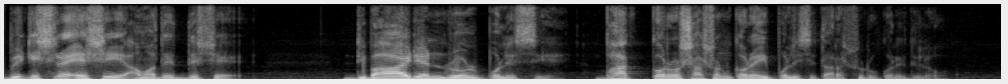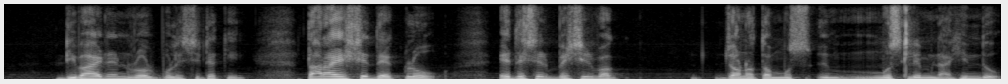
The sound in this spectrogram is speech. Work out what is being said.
ব্রিটিশরা এসে আমাদের দেশে ডিভাইড অ্যান্ড রোল পলিসি ভাগ করো, শাসন করো, এই পলিসি তারা শুরু করে দিল। ডিভাইড অ্যান্ড রোল পলিসিটা কি? তারা এসে দেখল, এদেশের বেশিরভাগ জনতা মুস- মুসলিম না, হিন্দু।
